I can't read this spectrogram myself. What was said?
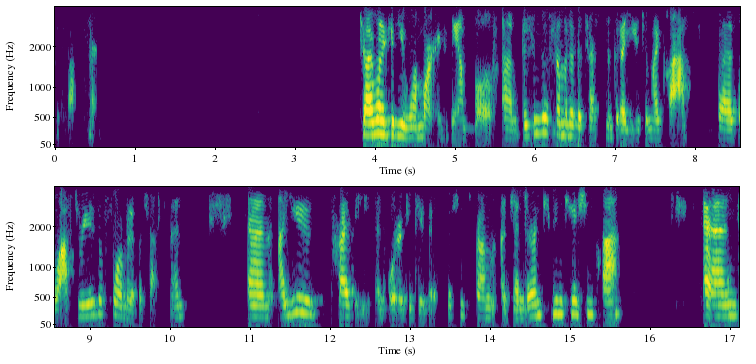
assessment. So I want to give you one more example. Um, this is a summative assessment that I use in my class. The glossary is a formative assessment. And I use Prezi in order to do this. This is from a gender and communication class. And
